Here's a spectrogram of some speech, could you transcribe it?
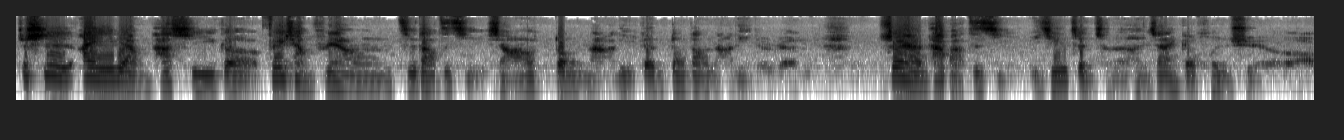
就是艾怡亮他是一个非常非常知道自己想要动哪里跟动到哪里的人。虽然他把自己已经整成了很像一个混血儿哦，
